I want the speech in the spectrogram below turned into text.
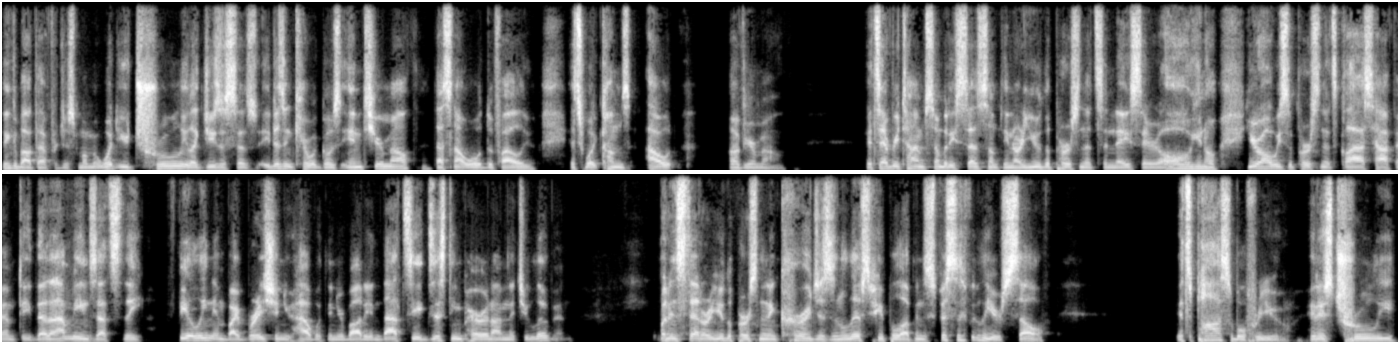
Think about that for just a moment. What you truly, like Jesus says, it doesn't care what goes into your mouth. That's not what will defile you. It's what comes out of your mouth. It's every time somebody says something, are you the person that's a naysayer? Oh, you know, you're always the person that's glass half empty. That, that means that's the feeling and vibration you have within your body. And that's the existing paradigm that you live in. But instead, are you the person that encourages and lifts people up and specifically yourself? It's possible for you. It is truly,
